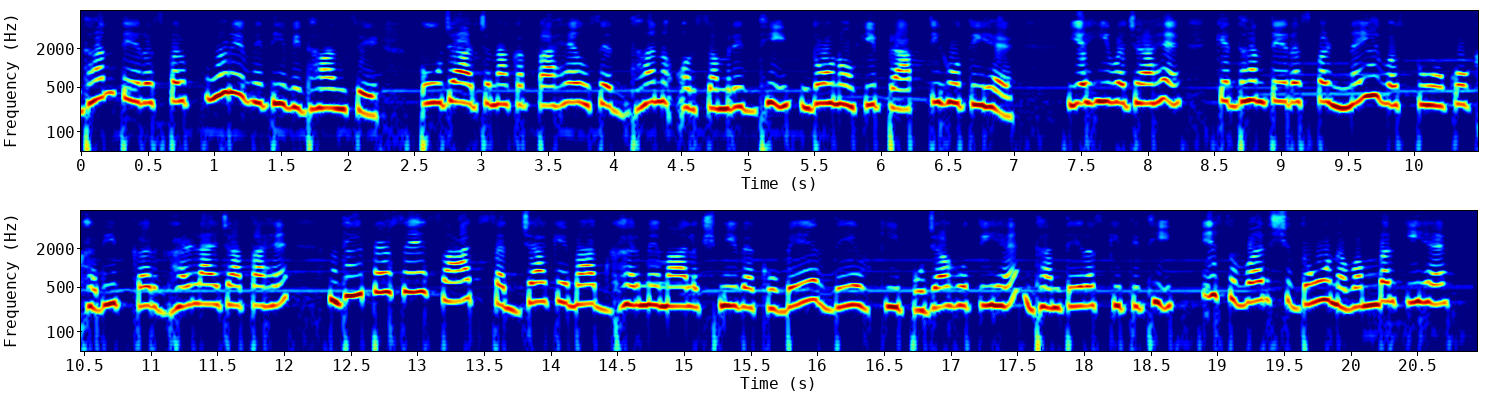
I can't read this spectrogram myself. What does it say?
धनतेरस पर पूरे विधि विधान से पूजा अर्चना करता है, उसे धन और समृद्धि दोनों की प्राप्ति होती है। यही वजह है कि धनतेरस पर नई वस्तुओं को खरीद कर घर लाया जाता है। दीपों से साज सज्जा के बाद घर में माँ लक्ष्मी व कुबेर देव की पूजा होती है। धनतेरस की तिथि इस वर्ष दो नवंबर की है।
